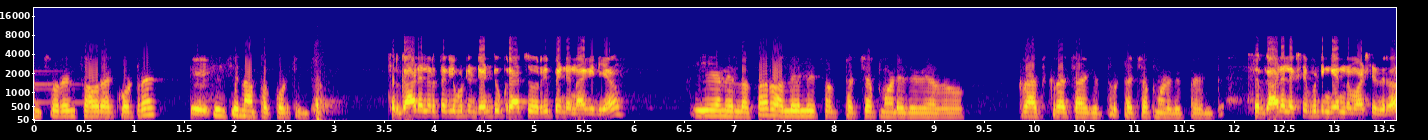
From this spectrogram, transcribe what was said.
ಇನ್ಶೂರೆನ್ಸ್ ಹಾಕಿ ಕೊಟ್ಟರೆ ಹ್ಞೂ ಸಿ ಸಿ ನಾನು ತಗೊಡ್ತೀನಿ ಸರ್. ಸರ್ ಗಾಡಿ ಎಲ್ಲ ತಗ್ಲಿಬಿಟ್ಟು ಡೆಂಟು ಕ್ರಾಚು ರೀಪೇಂಟ್ ಏನಾಗಿದೆಯಾ ಏನಿಲ್ಲ ಸರ್ ಅಲ್ಲಿ ಇಲ್ಲಿ ಸ್ವಲ್ಪ ಟಚ್ ಅಪ್ ಮಾಡಿದ್ದೀವಿ ಅದು ಕ್ರಾಚ್ ಕ್ರಾಚ್ ಆಗಿತ್ತು ಟಚ್ ಅಪ್ ಮಾಡಿದ್ವಿ ಪೇಂಟ್ ಸರ್ ಗಾಡಿ ಎಕ್ಸ್ಟ್ರಾ ಫಿಟ್ಟಿಂಗ್ ಏನು ಮಾಡಿಸಿದ್ರಾ?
